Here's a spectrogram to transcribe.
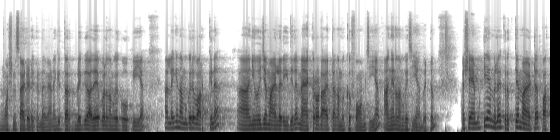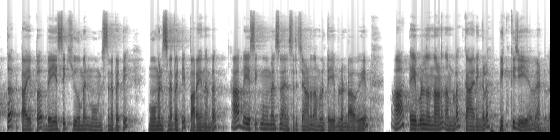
മോഷൻസ് ആയിട്ട് എടുക്കേണ്ടത്? വേണമെങ്കിൽ തെർബ്ലിക്ക് അതേപോലെ നമുക്ക് കോപ്പി ചെയ്യാം. അല്ലെങ്കിൽ നമുക്കൊരു വർക്കിന് അനുയോജ്യമായുള്ള രീതിയിൽ മാക്രോ ഡാറ്റ നമുക്ക് ഫോം ചെയ്യാം. അങ്ങനെ നമുക്ക് ചെയ്യാൻ പറ്റും. പക്ഷേ എം ടി എമ്മിൽ കൃത്യമായിട്ട് പത്ത് ടൈപ്പ് ബേസിക് ഹ്യൂമൻ മൂവ്മെന്റ്സിനെ പറ്റി മൂവ്മെന്റ്സിനെ പറ്റി പറയുന്നുണ്ട്. ആ ബേസിക് മൂവ്മെന്റ്സിനനുസരിച്ചാണ് നമ്മൾ ടേബിൾ ഉണ്ടാവുകയും ആ ടേബിളിൽ നിന്നാണ് നമ്മൾ കാര്യങ്ങൾ പിക്ക് ചെയ്യുകയും വേണ്ടത്.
